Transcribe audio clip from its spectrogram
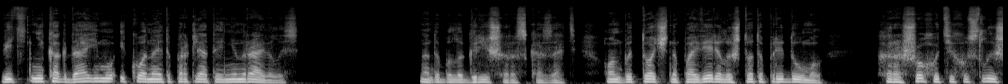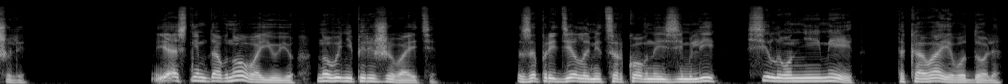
Ведь никогда ему икона эта проклятая не нравилась. Надо было Грише рассказать. Он бы точно поверил и что-то придумал. Хорошо, хоть их услышали. Я с ним давно воюю, но вы не переживайте. За пределами церковной земли силы он не имеет. Такова его доля.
